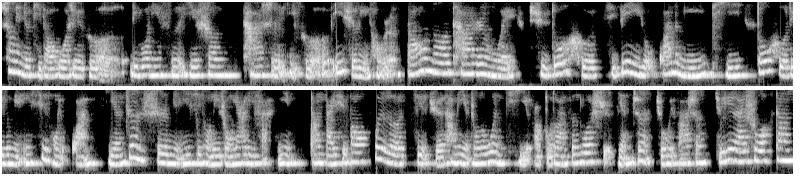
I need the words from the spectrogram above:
上面就提到过这个利伯尼斯医生，他是一个医学领头人，然后呢，他认为许多和疾病有关的谜题都和这个免疫系统有关，炎症。是免疫系统的一种压力反应。当白细胞为了解决他们眼中的问题而不断增多时，炎症就会发生。举例来说，当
